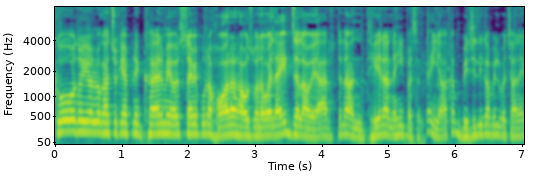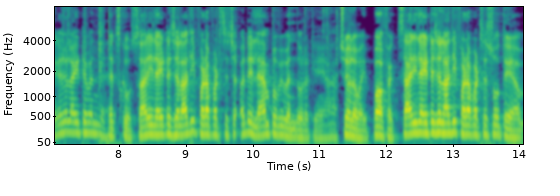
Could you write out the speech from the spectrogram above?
गो तो ये लोग आ चुके हैं अपने घर में और इस टाइम में पूरा हॉरर हाउस बना हुआ है। लाइट जलाओ यार। इतना अंधेरा नहीं पसंद। यहाँ का बिजली का बिल बचा पहचाने का जो लाइटें बंद है। लेट्स गो सारी लाइटें जला दी, फटाफट से अरे, लैंप भी बंद हो रखे हैं यार। चलो भाई परफेक्ट सारी लाइटें जला दी, फटाफट से सोते हैं अब।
